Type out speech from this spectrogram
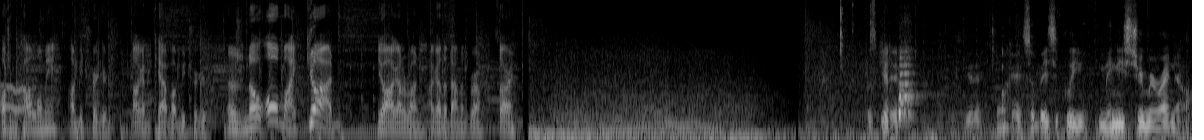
Watch him combo me. I'll be triggered. Not gonna cap. I'll be triggered. There's no... Oh, my God. Yo, I gotta run. I got the diamonds, bro. Sorry. Let's get it. Let's get it. Okay, so basically, Mini's streaming right now,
